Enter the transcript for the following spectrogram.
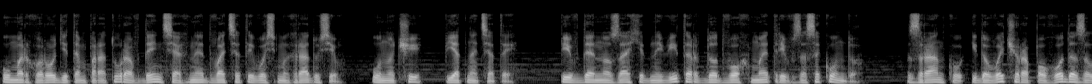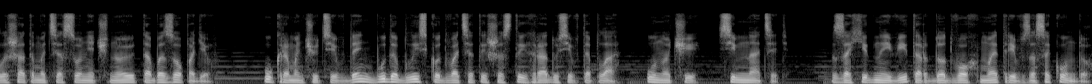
У Миргороді температура вдень сягне 28 градусів, уночі 15. Південно-західний вітер до 2 метрів за секунду. Зранку і до вечора погода залишатиметься сонячною та без опадів. У Кременчуці вдень буде близько 26 градусів тепла, уночі 17. Західний вітер до 2 метрів за секунду.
